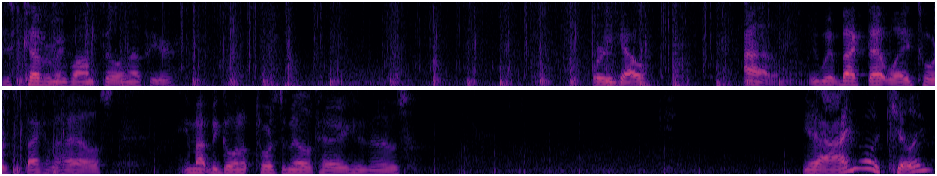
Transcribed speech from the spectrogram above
Just cover me while I'm filling up here. Where'd he go? I don't know. He went back that way towards the back of the house. He might be going up towards the military. Who knows? Yeah, I ain't gonna kill him.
